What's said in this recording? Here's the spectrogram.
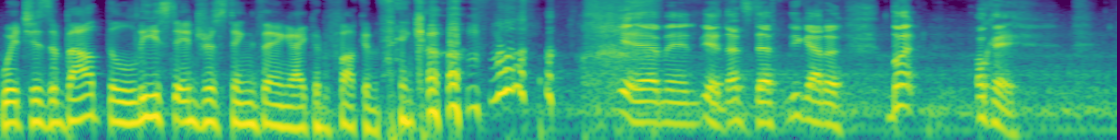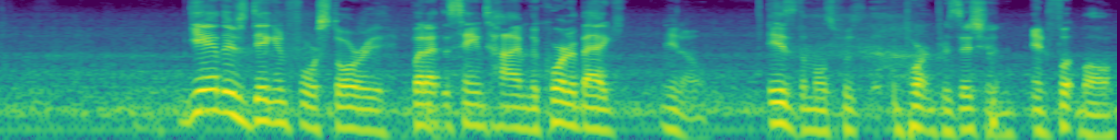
which is about the least interesting thing I could fucking think of. Yeah, man. Yeah, that's definitely you gotta. But okay. Yeah, there's digging for story, but at the same time, the quarterback, you know, is the most important position in football.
